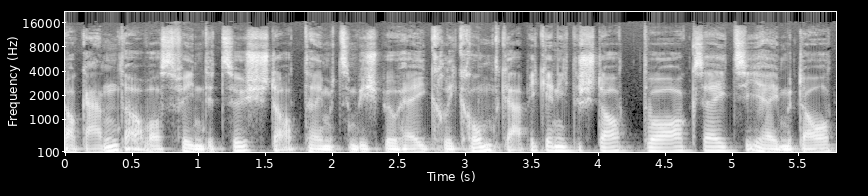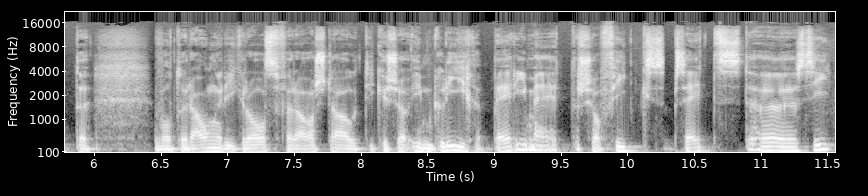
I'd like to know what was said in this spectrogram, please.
die Agenda, was findet sonst statt? Haben wir zum Beispiel heikle Kundgebungen in der Stadt, die angesagt sind? Haben wir Daten, wo der andere Grossveranstaltungen schon im gleichen Perimeter, schon fix besetzt äh, sind?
